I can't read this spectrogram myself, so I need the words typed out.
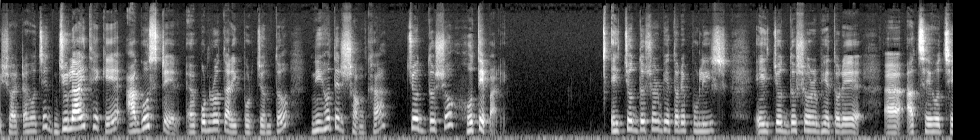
বিষয়টা হচ্ছে জুলাই থেকে আগস্টের পনেরো তারিখ পর্যন্ত নিহতের সংখ্যা চোদ্দোশো হতে পারে। এই চোদ্দোশোর ভেতরে পুলিশ, এই চোদ্দোশোর ভেতরে আছে হচ্ছে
